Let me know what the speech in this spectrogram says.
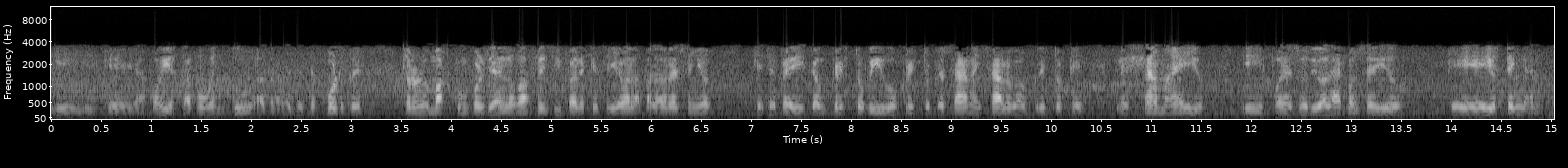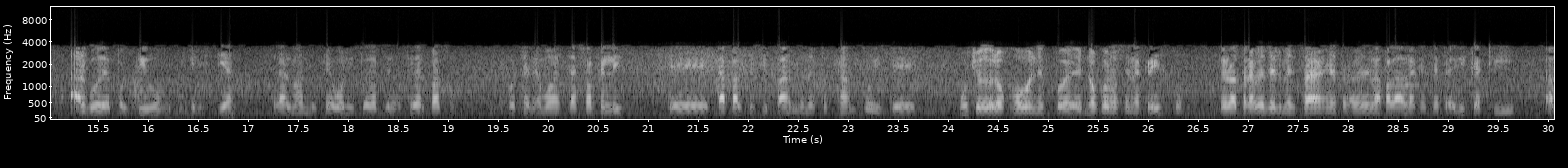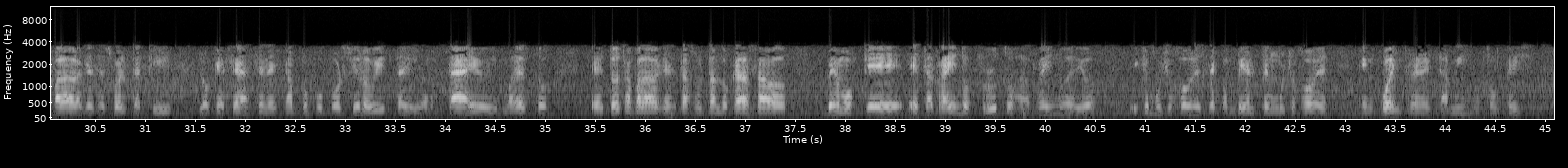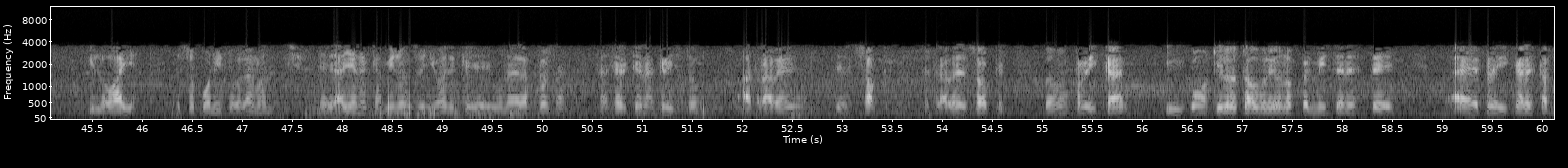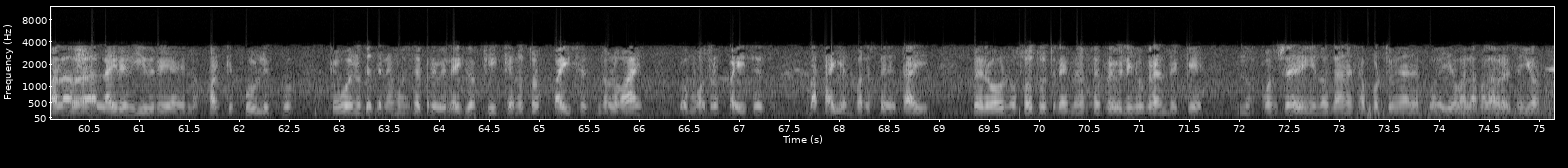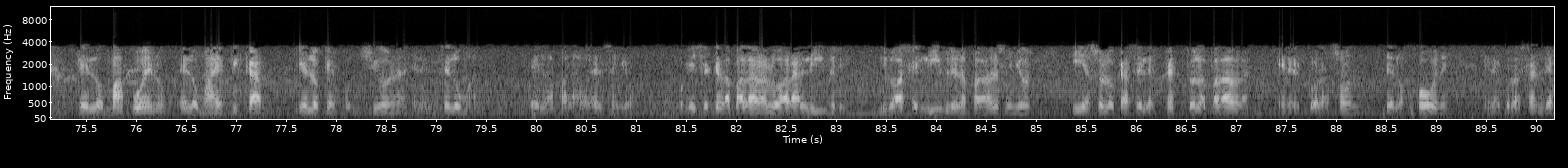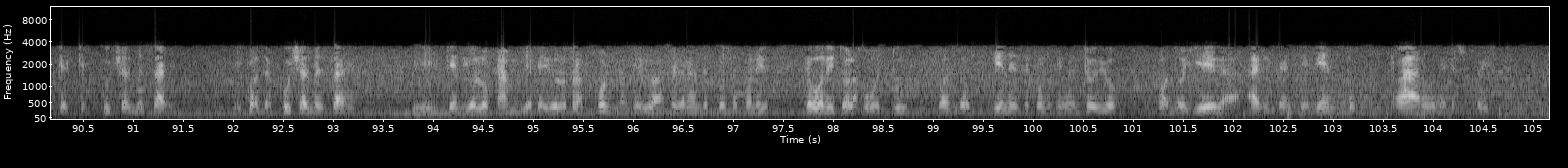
y que apoye esta juventud a través del deporte, pero lo más concordial, lo más principal es que se lleva la palabra del Señor, que se predica un Cristo vivo, un Cristo que sana y salva, un Cristo que les ama a ellos y por eso Dios les ha concedido que ellos tengan algo deportivo y cristiano. El Armando, qué bonito es aquí en la ciudad del Paso. Pues tenemos esta Soccer League que está participando en estos campos y que muchos de los jóvenes pues no conocen a Cristo, pero a través del mensaje, a través de la palabra que se predica aquí, la palabra que se suelta aquí, lo que se hace en el campo fútbol cielo vista y los estadios y modestos, eh, toda esa palabra que se está soltando cada sábado, vemos que está trayendo frutos al reino de Dios y que muchos jóvenes se convierten, muchos jóvenes encuentran el camino con Cristo y lo hallan. Eso es bonito, ¿verdad, hermano? Eh, hallan el camino del Señor y que una de las cosas se acerquen a Cristo a través del soccer. A través del soccer podemos predicar y como aquí los Estados Unidos nos permiten este eh, predicar esta palabra al aire libre en los parques públicos, qué bueno que tenemos ese privilegio aquí, que en otros países no lo hay, como otros países batallan por ese detalle pero nosotros tenemos ese privilegio grande que nos conceden y nos dan esa oportunidad de poder llevar la palabra del Señor, que es lo más bueno, es lo más eficaz y es lo que funciona en el ser humano, es la palabra del Señor. Porque dice que la palabra lo hará libre y lo hace libre la palabra del Señor y eso es lo que hace el efecto de la palabra en el corazón de los jóvenes, en el corazón de aquel que escucha el mensaje y cuando escucha el mensaje y que Dios lo cambia, que Dios lo transforma, que Dios hace grandes cosas con ellos. Qué bonito la juventud cuando tiene ese conocimiento de Dios, cuando llega al entendimiento claro de Jesucristo.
